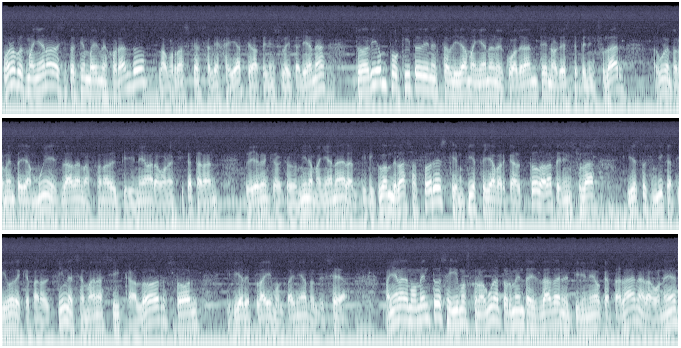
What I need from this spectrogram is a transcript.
Bueno, pues mañana la situación va a ir mejorando, la borrasca se aleja ya hacia la península italiana, todavía un poquito de inestabilidad mañana en el cuadrante noreste peninsular, alguna tormenta ya muy aislada en la zona del Pirineo, Aragonés y Catalán, pero ya ven que, que domina mañana el anticiclón de las Azores que empieza ya a abarcar toda la península y esto es indicativo de que para el fin de semana sí, calor, sol y día de playa y montaña donde sea. Mañana de momento seguimos con alguna tormenta aislada en el Pirineo catalán, aragonés,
